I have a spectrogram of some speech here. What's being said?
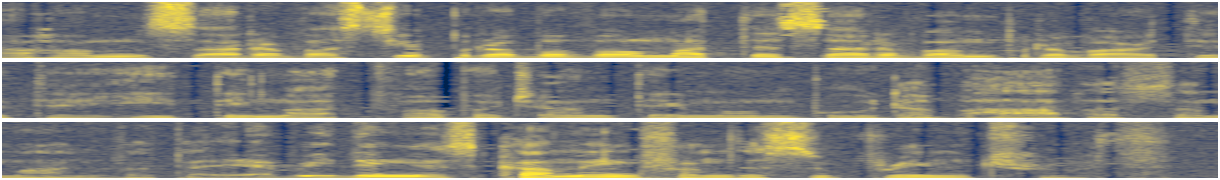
aham sarvasya prabhavo mata sarvam pravartate iti matva bhajante mum buddha bhava samanvata. Everything is coming from the supreme truth.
